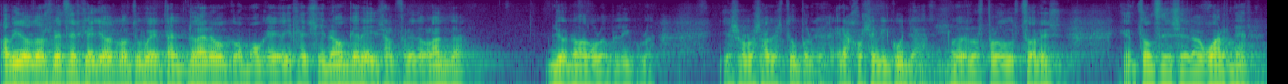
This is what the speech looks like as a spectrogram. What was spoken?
ha habido dos veces que yo lo tuve tan claro como que dije, si no queréis Alfredo Landa, yo no hago la película. Y eso lo sabes tú porque era José Vicuña, uno de los productores, que entonces era Warner,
